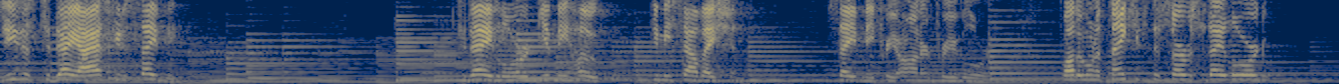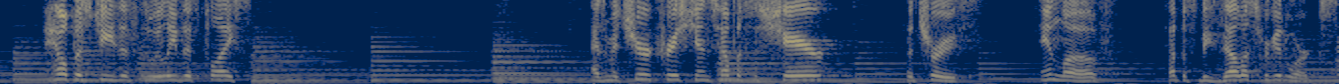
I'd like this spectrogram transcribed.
Jesus, today I ask you to save me. Today, Lord, give me hope. Give me salvation. Save me for your honor and for your glory. Father, we want to thank you for this service today, Lord. Help us, Jesus, as we leave this place. As mature Christians, help us to share the truth in love. Help us be zealous for good works.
